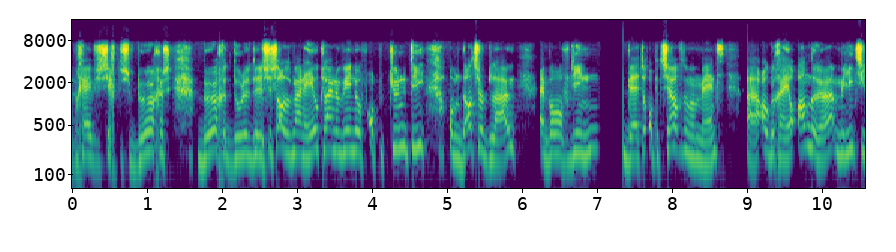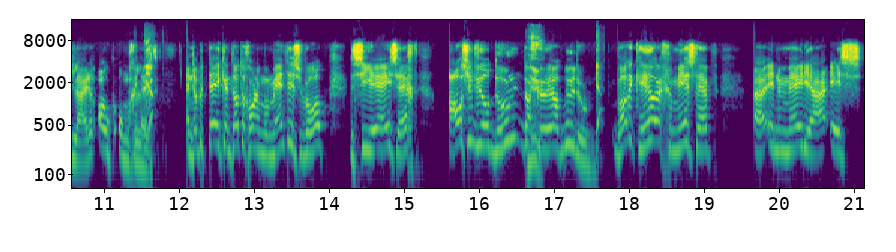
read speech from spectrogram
begeven ze zich tussen burgers, burgerdoelen. Dus het is altijd maar een heel kleine window of opportunity om dat soort lui. En bovendien werd op hetzelfde moment uh, ook nog een heel andere militieleider ook omgelegd. En dat betekent dat er gewoon een moment is waarop de CIA zegt: als je het wilt doen, dan kun je dat nu doen. Wat ik heel erg gemist heb uh, in de media is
